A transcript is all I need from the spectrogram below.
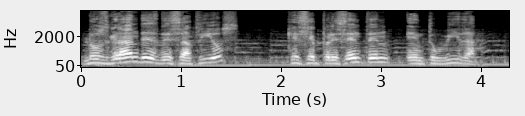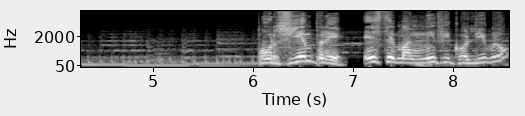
los grandes desafíos que se presenten en tu vida. Por siempre, este magnífico libro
